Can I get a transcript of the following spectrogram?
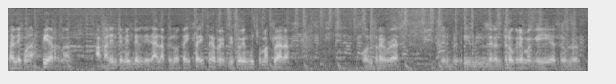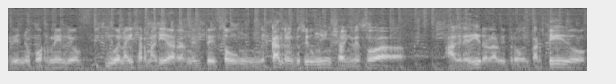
sale con las piernas. Aparentemente le da la pelota. Esta, esta repetición es mucho más clara contra el Brasil. El, delantero crema que llega es el brasileño Cornelio. Y bueno, ahí se armaría realmente todo un escándalo. Inclusive un hincha ingresó a agredir al árbitro del partido.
